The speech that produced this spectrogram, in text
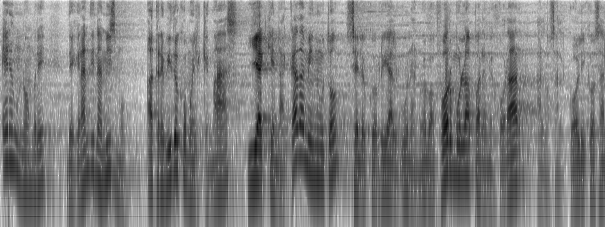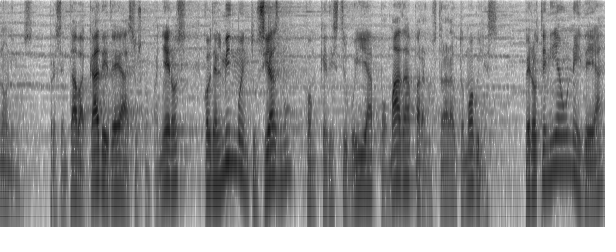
Era un hombre de gran dinamismo, atrevido como el que más, y a quien a cada minuto se le ocurría alguna nueva fórmula para mejorar a los alcohólicos anónimos. Presentaba cada idea a sus compañeros con el mismo entusiasmo con que distribuía pomada para lustrar automóviles, pero tenía una idea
